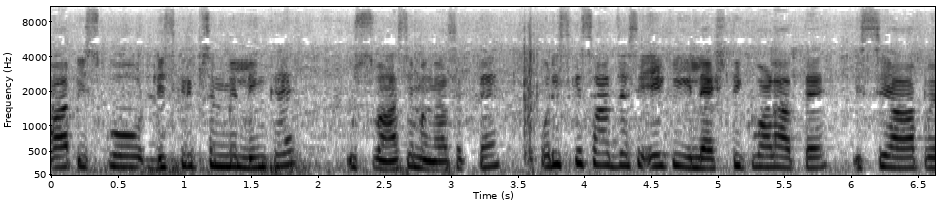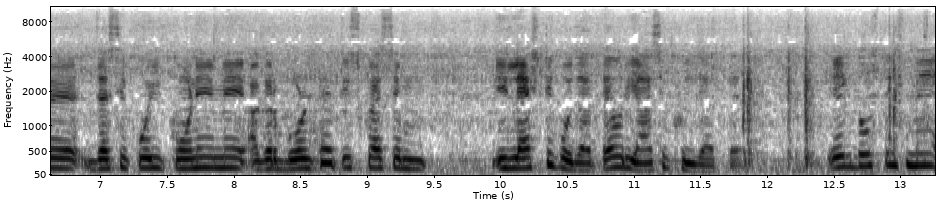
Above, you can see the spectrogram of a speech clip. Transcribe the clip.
आप इसको डिस्क्रिप्शन में लिंक है, उस वहाँ से मंगा सकते हैं। और इसके साथ जैसे एक ही इलास्टिक वाला आता है, इससे आप, जैसे कोई कोने में अगर बोल्ट है तो इसको ऐसे इलास्टिक हो जाता है और यहाँ से खुल जाता है। एक दोस्त, इसमें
